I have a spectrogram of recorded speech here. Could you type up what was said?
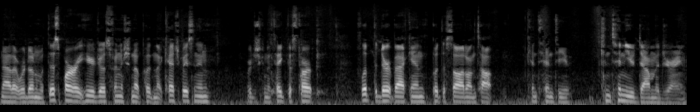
Now that we're done with this part right here, just finishing up putting that catch basin in, we're just gonna take this tarp, flip the dirt back in, put the sod on top, continue, continue down the drain.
